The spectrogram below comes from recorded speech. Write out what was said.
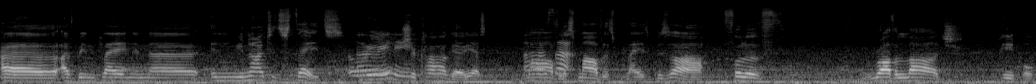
Uh, I've been playing in uh, in United States, Oh, really? Chicago. Yes, Oh, marvelous, that? marvelous place. Bizarre, full of rather large people.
